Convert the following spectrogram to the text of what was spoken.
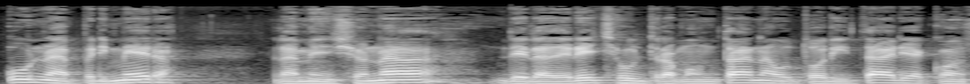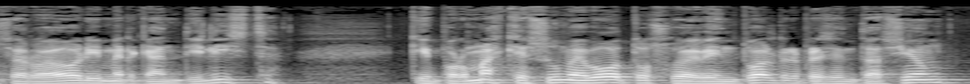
Una primera, la mencionada, de la derecha ultramontana, autoritaria, conservadora y mercantilista, que por más que sume votos o eventual representación,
